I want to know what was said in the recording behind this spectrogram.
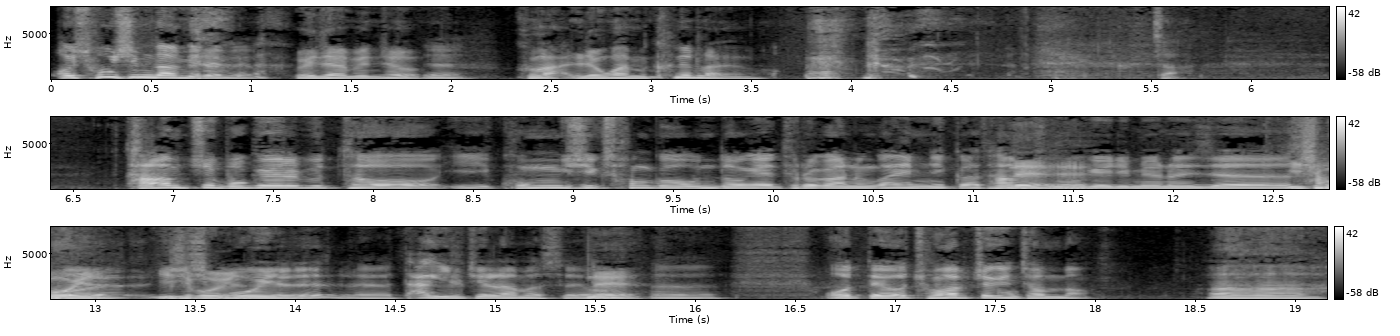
어, 소심남이라며요. 왜냐하면요. 예. 그거 알려고 하면 큰일 나요. 자, 다음 주 목요일부터 이 공식 선거 운동에 들어가는 거 아닙니까? 다음 네, 주 네. 목요일이면은 이제 25일, 25일, 25일. 네, 딱 일주일 남았어요. 네. 예. 어때요? 종합적인 전망. 아,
